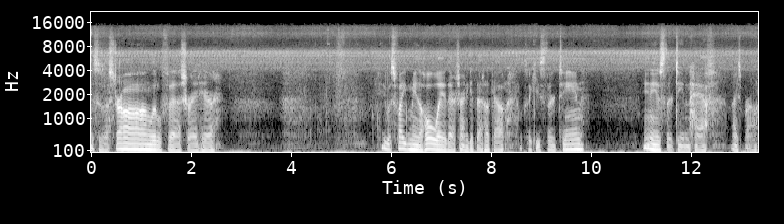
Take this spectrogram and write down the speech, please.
This is a strong little fish right here. He was fighting me the whole way there trying to get that hook out. Looks like he's 13. And he is 13 and a half. Nice brown.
